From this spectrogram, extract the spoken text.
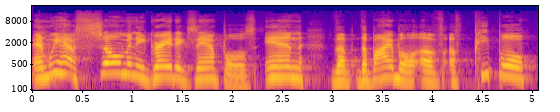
and we have so many great examples in the, the Bible of, of people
